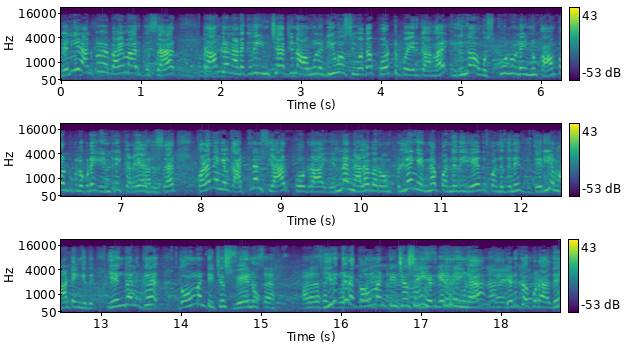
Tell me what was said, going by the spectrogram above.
வெளியே அனுப்பவே பயமா இருக்கு சார். ப்ராப்ளம் நடக்குது இன்சார்ஜ்னு அவங்கள டிஓசிஓ தான் போட்டு போயிருக்காங்க. இருந்தா அவங்க ஸ்கூல் உள்ள இன்னும் காம்பவுண்டுக்குள்ள கூட என்ட்ரி கிடையாது சார். குழந்தைங்களுக்கு அட்டனன்ஸ் யார் போடுறா? என்ன நிலவரம்? பிள்ளைங்க என்ன பண்ணுது? ஏது பண்ணுதுன்னு தெரிய மாட்டேங்குது. எங்களுக்கு கவர்மெண்ட் டீச்சர்ஸ் வேணும். இருக்கிற கவர்மெண்ட் டீச்சர்ஸையும் எடுத்துறீங்க. எடுக்க கூடாது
